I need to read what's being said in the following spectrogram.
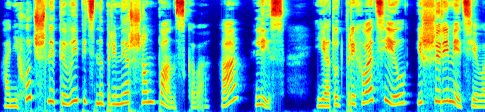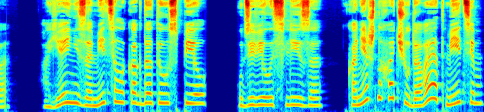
А не хочешь ли ты выпить, например, шампанского, а, Лис? Я тут прихватил из Шереметьева». «А я и не заметила, когда ты успел», – удивилась Лиза. «Конечно хочу, давай отметим».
